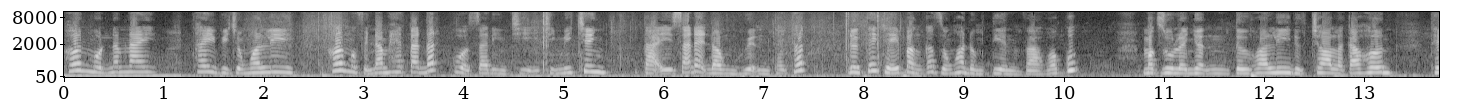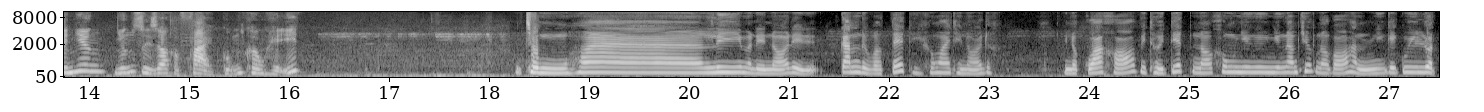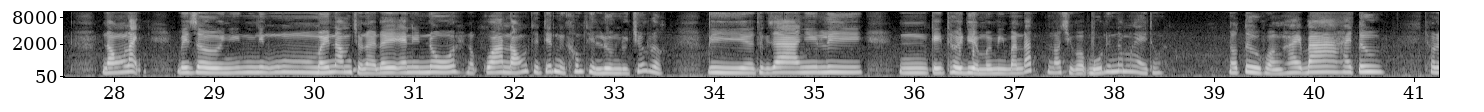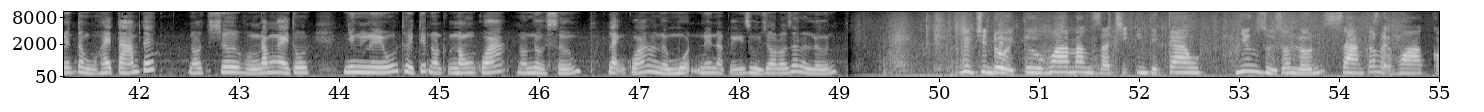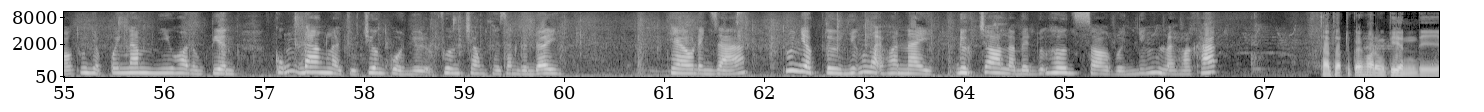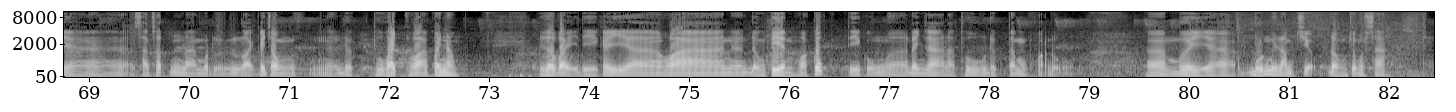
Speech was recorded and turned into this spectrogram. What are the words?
Hơn một năm nay, thay vì trồng hoa ly, hơn 1,5 hecta đất của gia đình chị Chính Mỹ Trinh tại xã Đại Đồng, huyện Thạch Thất được thay thế bằng các giống hoa đồng tiền và hoa cúc. Mặc dù lợi nhuận từ hoa ly được cho là cao hơn, thế nhưng những rủi ro gặp phải cũng không hề ít. Trồng hoa ly mà để nói để căn được vào Tết thì không ai thể nói được. Vì nó quá khó vì thời tiết nó không như những năm trước nó có hẳn những cái quy luật nóng lạnh. Bây giờ những, những mấy năm trở lại đây El Nino ấy, nó quá nóng thời tiết mình không thể lường được trước được. Vì ờ, thực ra như ly ừ, cái thời điểm mà mình bán đắt nó chỉ có 4 đến 5 ngày thôi. Nó từ khoảng 23, 24 cho đến tầm khoảng 28 Tết nó chơi khoảng 5 ngày thôi. Nhưng nếu thời tiết nó nóng quá, nó nở sớm, lạnh quá nó nở muộn nên là cái rủi ro nó rất là lớn. Việc chuyển đổi từ hoa mang giá trị kinh tế cao nhưng rủi ro lớn sang các loại hoa có thu nhập quanh năm như hoa đồng tiền cũng đang là chủ trương của nhiều địa phương trong thời gian gần đây. Theo đánh giá, thu nhập từ những loại hoa này được cho là bền vững hơn so với những loại hoa khác. Sản xuất cây hoa đồng tiền thì à, sản xuất là một loại cây trồng được thu hoạch hoa quanh năm. Thì do vậy thì cái à, hoa đồng tiền, hoa cúc thì cũng à, đánh giá là thu được tầm khoảng độ 14 15 triệu đồng cho một xào.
